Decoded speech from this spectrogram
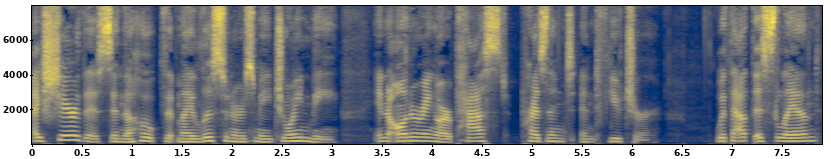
I share this in the hope that my listeners may join me in honoring our past, present, and future. Without this land,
